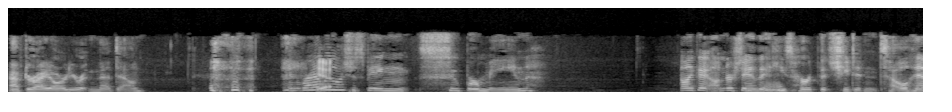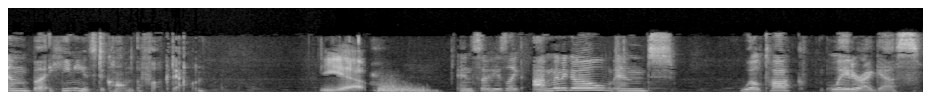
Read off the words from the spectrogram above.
after I'd already written that down. and Riley Yeah. was just being super mean. Like, I understand that he's hurt that she didn't tell him, but he needs to calm the fuck down. Yeah. And so he's like, I'm gonna go and we'll talk later, I guess.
